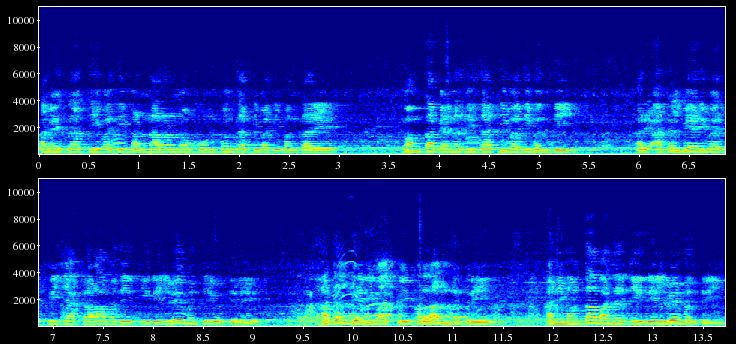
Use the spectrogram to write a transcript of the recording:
अरे जातीवादी म्हणणाऱ्यांना कोण कोण जातीवादी म्हणता रे? ममता बॅनर्जी जातीवादी म्हणती. अरे अटल बिहारी वाजपेयीच्या काळामध्ये ती रेल्वे मंत्री होती रे. अटल बिहारी वाजपेयी प्रधानमंत्री आणि ममता बॅनर्जी रेल्वे मंत्री.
